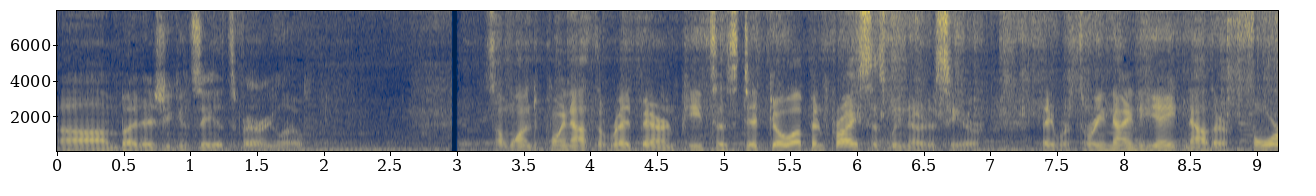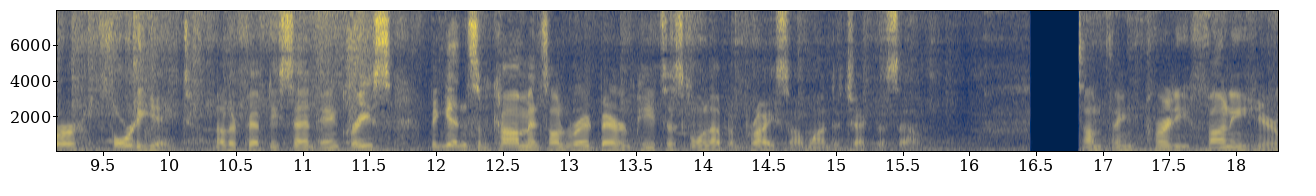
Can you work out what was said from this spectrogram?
um, but as you can see, it's very low. So I wanted to point out the Red Baron pizzas did go up in price, as we notice here. They were 398, now they're 448. Another 50 cent increase. Been getting some comments on Red Baron pizzas going up in price, so I wanted to check this out. Something pretty funny here.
